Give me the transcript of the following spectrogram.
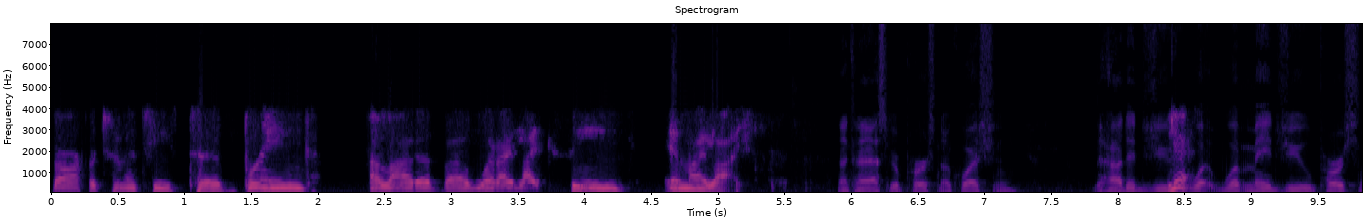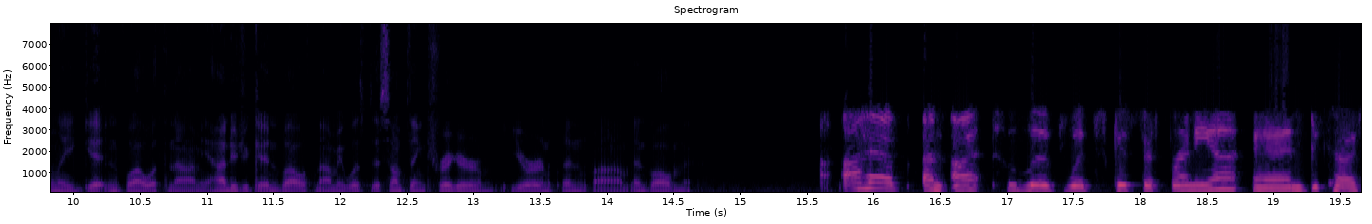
the opportunity to bring a lot of uh, what I like seeing in my life. Now, can I ask you a personal question? How did you? Yeah. What What made you personally get involved with NAMI? How did you get involved with NAMI? Was did something trigger your um, involvement? I have an aunt who lived with schizophrenia, and because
